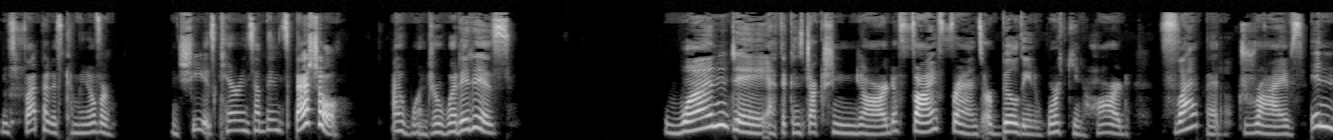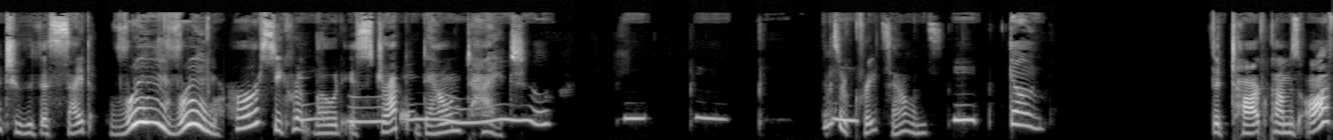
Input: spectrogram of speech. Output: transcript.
Means Flatbed is coming over, and she is carrying something special. I wonder what it is. One day at the construction yard, five friends are building, working hard. Flatbed drives into the site. Vroom, vroom. Her secret load is strapped down tight. These are great sounds. The tarp comes off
